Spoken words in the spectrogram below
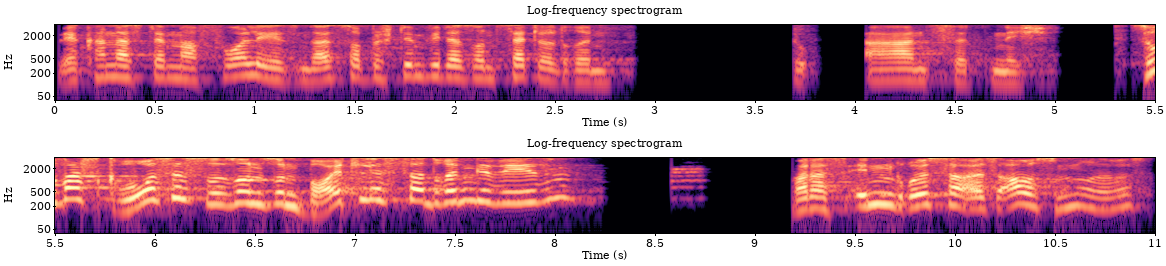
Wer kann das denn mal vorlesen? Da ist doch bestimmt wieder so ein Zettel drin. Du ahnst es nicht. So was Großes, so, so, so ein Beutel ist da drin gewesen? War das innen größer als außen, oder was?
